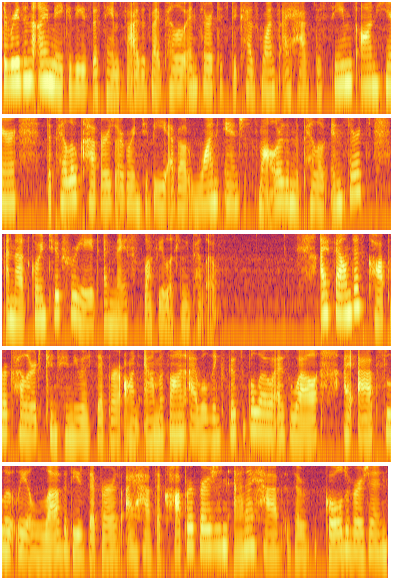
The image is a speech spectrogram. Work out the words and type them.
The reason I make these the same size as my pillow inserts is because once I have the seams on here, the pillow covers are going to be about one inch smaller than the pillow inserts, and that's going to create a nice fluffy looking pillow. I found this copper colored continuous zipper on Amazon. I will link this below as well. I absolutely love these zippers. I have the copper version and I have the gold version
